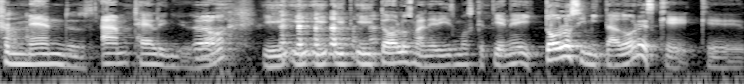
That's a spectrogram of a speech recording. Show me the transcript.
tremendous, I'm telling you, ¿no? Y, y, y, y, todos los manerismos que tiene y todos los imitadores que, que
